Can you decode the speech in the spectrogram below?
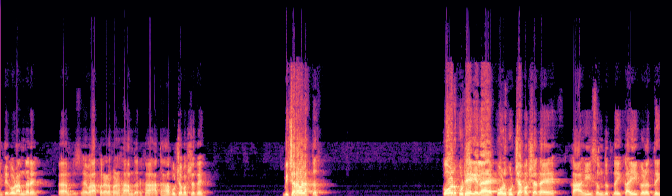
इथे कोण आमदार आहे? साहेब हा फलाना हा आमदार आहे. हा आता हा कुठच्या पक्षात आहे? विचारावं लागतं. कोण कुठे गेलाय? कोण कुठच्या पक्षात आहे? काही समजत नाही काही कळत नाही.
